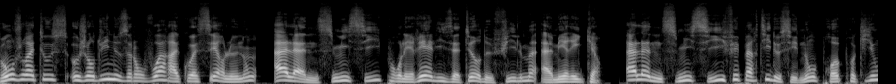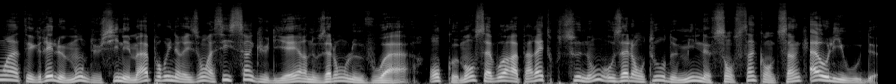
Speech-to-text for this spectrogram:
Bonjour à tous, aujourd'hui nous allons voir à quoi sert le nom Alan Smithy pour les réalisateurs de films américains. Alan Smithy fait partie de ces noms propres qui ont intégré le monde du cinéma pour une raison assez singulière, nous allons le voir. On commence à voir apparaître ce nom aux alentours de 1955 à Hollywood.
